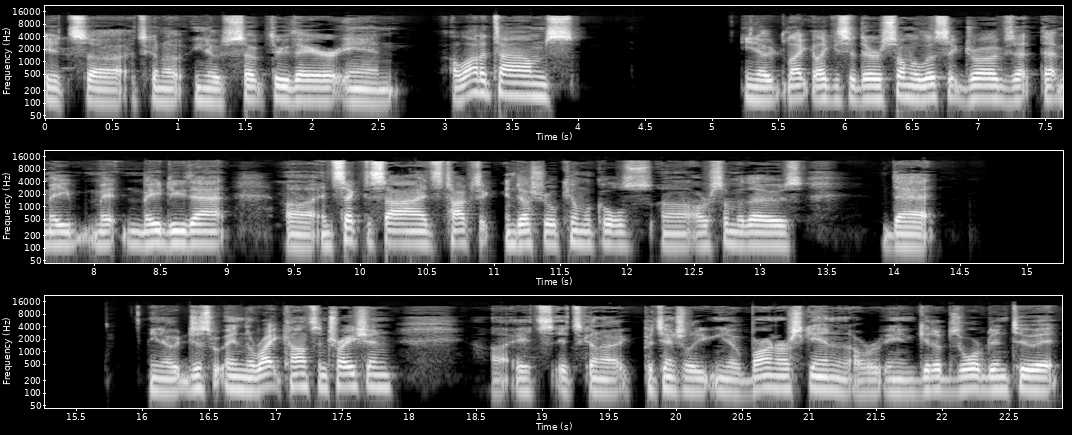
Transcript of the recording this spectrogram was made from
it's uh, it's going to you know soak through there, and a lot of times, you know, like like you said, there are some illicit drugs that that may may, may do that. Uh, insecticides, toxic industrial chemicals uh, are some of those that you know just in the right concentration uh, it's it's going to potentially you know burn our skin or and get absorbed into it,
